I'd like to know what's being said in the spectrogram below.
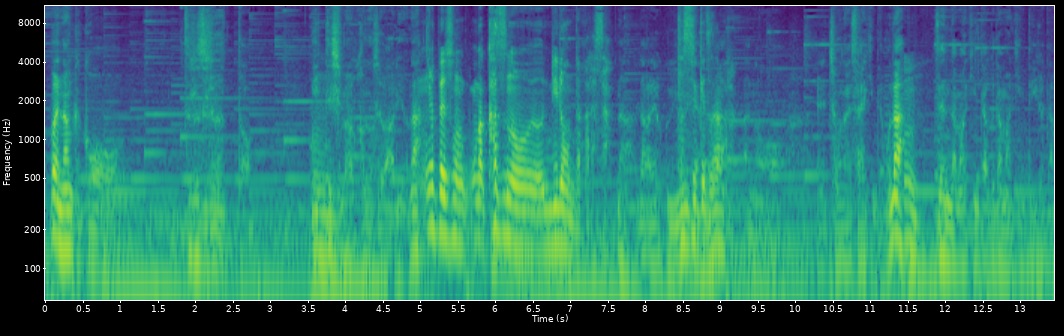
っぱりなんかこうずるずるっといってしまう可能性はあるよな。やっぱりその、まあ、数の理論だからさ。なだからよく言う多数決だから。あの、えー腸内細菌でもな、うん。善玉菌と悪玉菌って言い方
